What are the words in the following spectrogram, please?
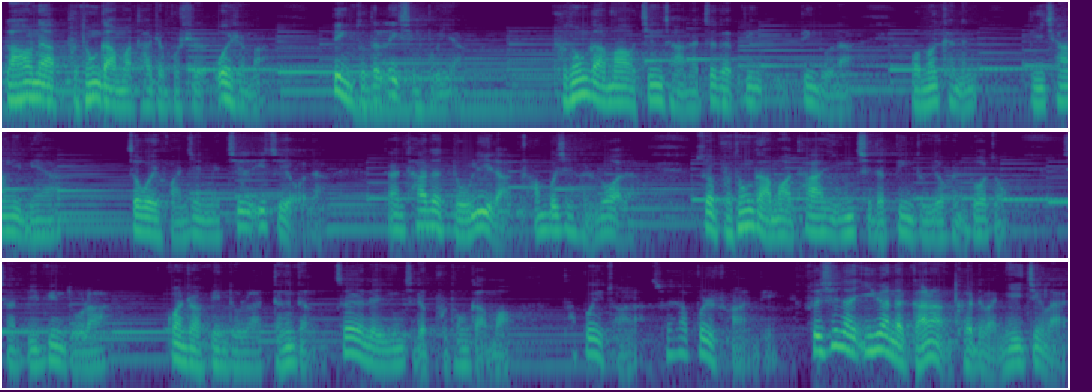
然后呢，普通感冒它就不是，为什么？病毒的类型不一样。普通感冒经常的这个病病毒呢，我们可能鼻腔里面啊，周围环境里面其实一直有的，但它的独立的传播性很弱的，所以普通感冒它引起的病毒有很多种，像鼻病毒啦、冠状病毒啦等等这一类引起的普通感冒，它不会传染，所以它不是传染病。所以现在医院的感染科对吧？你一进来，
